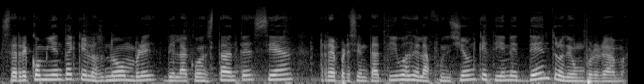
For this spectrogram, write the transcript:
Se recomienda que los nombres de la constante sean representativos de la función que tiene dentro de un programa.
